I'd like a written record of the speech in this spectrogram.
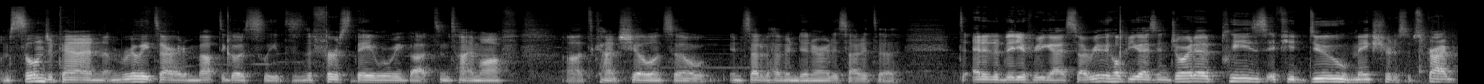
I'm still in Japan. I'm really tired. I'm about to go to sleep. This is the first day where we got some time off uh, to kind of chill. And so instead of having dinner, I decided to to edit a video for you guys. So I really hope you guys enjoyed it. Please, if you do, make sure to subscribe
